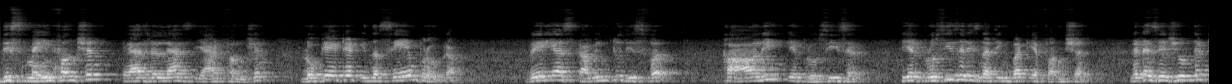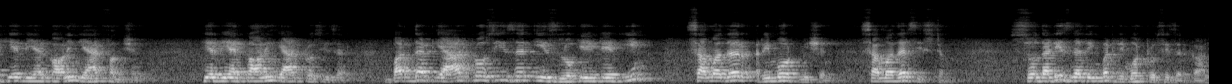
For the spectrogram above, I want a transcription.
this main function as well as add function located in the same program whereas coming to this one calling a procedure. Here procedure is nothing but a function. Let us assume that here we are calling add function. Here we are calling add procedure but that add procedure is located in some other remote mission, some other system. So that is nothing but remote procedure call.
